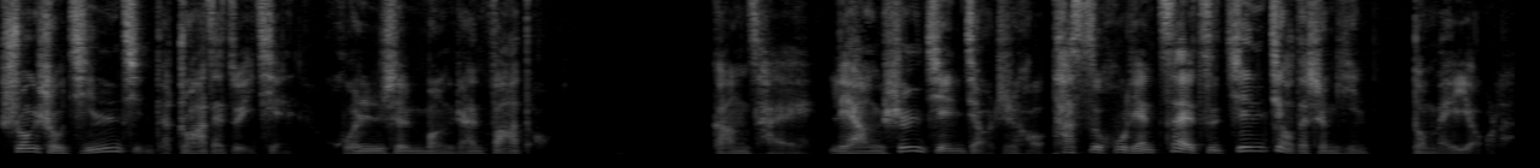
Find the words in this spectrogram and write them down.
双手紧紧的抓在嘴前，浑身猛然发抖。刚才两声尖叫之后，他似乎连再次尖叫的声音都没有了，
